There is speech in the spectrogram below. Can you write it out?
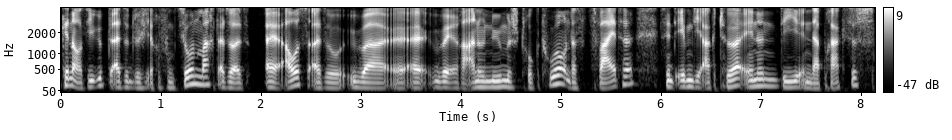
genau, sie übt also durch ihre Funktion Macht, also als, äh, aus, also über, äh, über ihre anonyme Struktur. Und das Zweite sind eben die AkteurInnen, die in der Praxis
